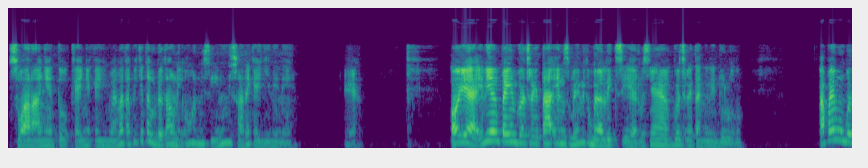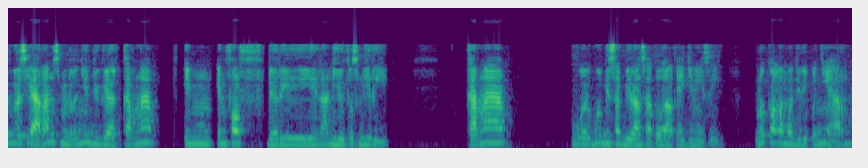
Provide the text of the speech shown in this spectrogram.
suaranya tuh kayaknya kayak gimana tapi kita udah tahu nih oh ini sih ini suaranya kayak gini nih ya. Oh iya, ini yang pengen gue ceritain sebenarnya kebalik sih. Harusnya gue ceritain ini dulu. Apa yang membuat gue siaran sebenarnya juga karena in, involve dari radio itu sendiri. Karena gue gue bisa bilang satu hal kayak gini sih. Lu kalau mau jadi penyiar,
